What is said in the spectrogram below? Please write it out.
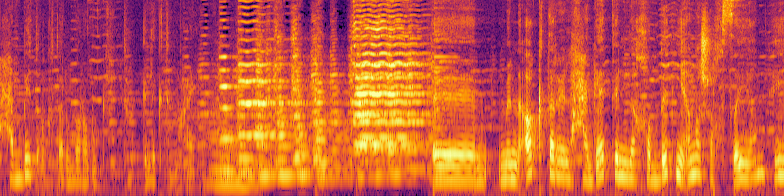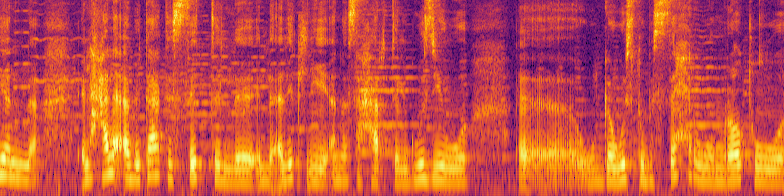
حبيت أكتر البرامج الاجتماعية. من أكتر الحاجات اللي خضتني أنا شخصيا هي الحلقة بتاعت الست اللي, قالت لي أنا سحرت لجوزي و واتجوزته بالسحر ومراته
